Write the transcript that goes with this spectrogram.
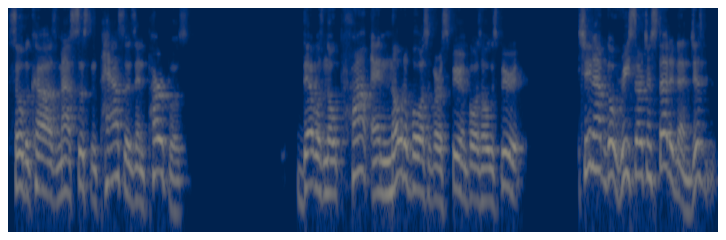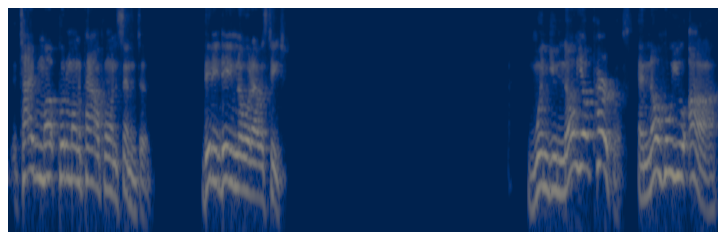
So, because my assistant pastor is in purpose, there was no prompt and no the voice of her spirit and voice of the Holy Spirit. She didn't have to go research and study them. Just type them up, put them on the PowerPoint, and send them to them. Didn't, didn't even know what I was teaching. When you know your purpose and know who you are,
